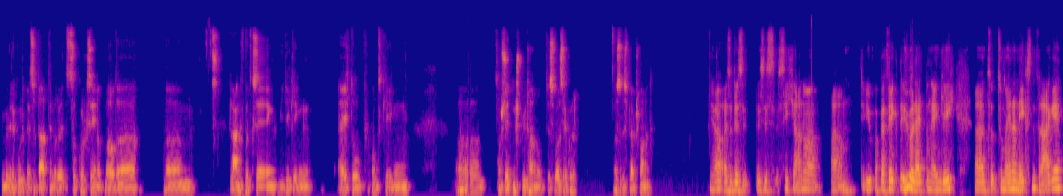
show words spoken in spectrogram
immer wieder gute Resultate. Man hat jetzt Sokol gesehen und man hat auch ähm, Klagenfurt gesehen, wie die gegen Eichtop und gegen äh, Amstetten gespielt haben und das war sehr gut. Also das bleibt spannend. Ja, also das, das ist sicher auch nur ähm, die perfekte Überleitung eigentlich äh, zu, zu, meiner nächsten Frage.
